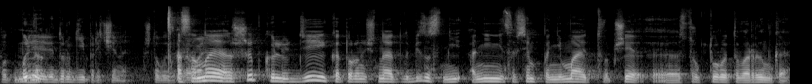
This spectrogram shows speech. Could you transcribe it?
Вот были ли другие причины, что вы закрывали? Основная ошибка людей, которые начинают этот бизнес, не- они не совсем понимают вообще э, структуру этого рынка.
